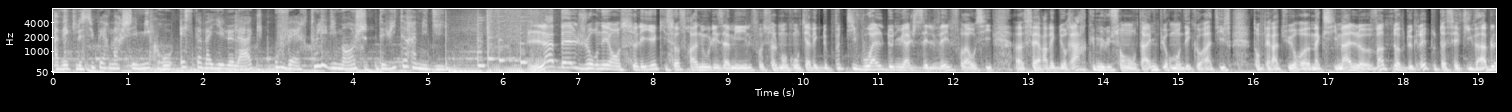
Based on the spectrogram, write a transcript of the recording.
avec le supermarché Migros Estavayer-le-Lac, ouvert tous les dimanches de 8h à midi. La belle journée ensoleillée qui s'offre à nous, les amis. Il faut seulement compter avec de petits voiles de nuages élevés. Il faudra aussi euh, faire avec de rares cumulus en montagne, purement décoratifs. Température euh, maximale euh, 29 degrés, tout à fait vivable.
